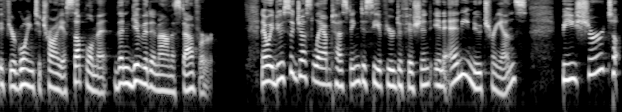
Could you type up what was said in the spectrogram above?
if you're going to try a supplement, then give it an honest effort. Now, I do suggest lab testing to see if you're deficient in any nutrients. Be sure to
